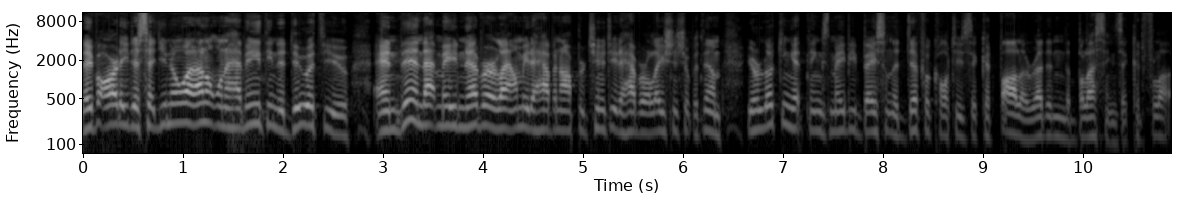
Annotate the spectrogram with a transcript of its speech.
They've already just said, you know what, I don't want to have anything to do with you. And then that may never allow me to have an opportunity to have a relationship with them. You're looking at things maybe based on the difficulties that could follow rather than the blessings that could flow.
